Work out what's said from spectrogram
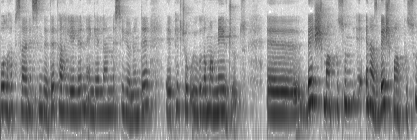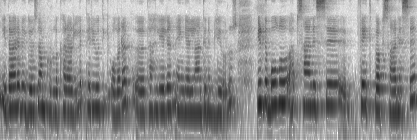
Bolu hapishanesinde de tahliyelerin engellenmesi yönünde pek çok uygulama mevcut. 5 ee, mahpusun en az 5 mahpusun idare ve gözlem kurulu kararıyla periyodik olarak e, tahliyelerin engellendiğini biliyoruz. Bir de Bolu hapishanesi, F tipi hapishanesi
